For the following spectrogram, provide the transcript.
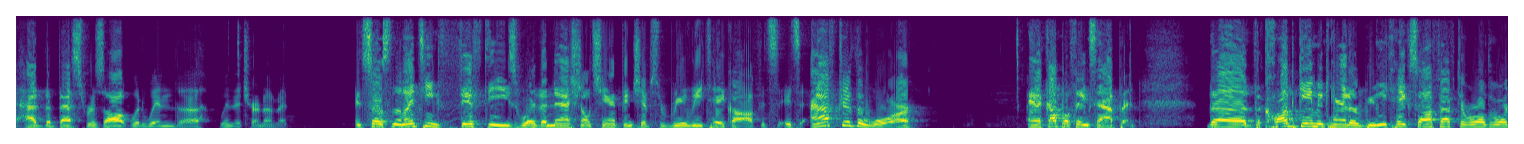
had the best result would win the win the tournament and so it's in the 1950s where the national championships really take off it's it's after the war and a couple things happen the the club game in Canada really takes off after World War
